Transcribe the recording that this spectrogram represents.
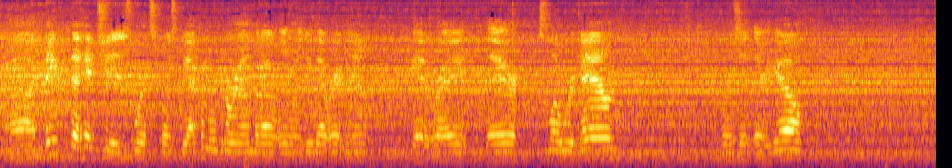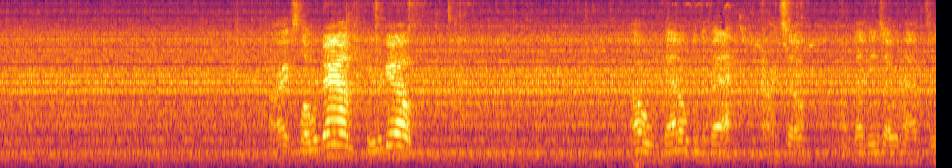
Uh, I think the hitch is where it's supposed to be. I can move it around, but I don't really want to do that right now. Get it right there. Slower down. Where is it? There you go. Alright, slow it down. Here we go. Oh, that opened the back. Alright, so that means I would have to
